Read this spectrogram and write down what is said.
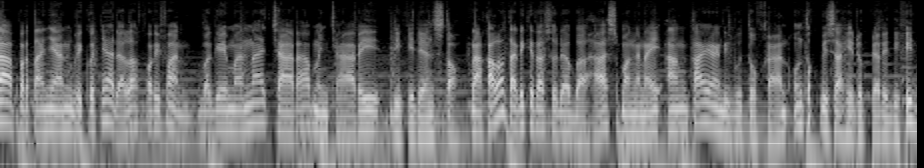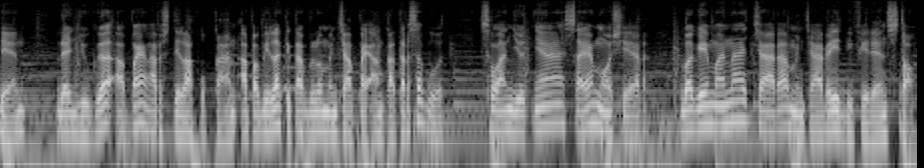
Nah, pertanyaan berikutnya adalah Korifan, bagaimana cara mencari dividen stok? Nah, kalau tadi kita sudah bahas mengenai angka yang dibutuhkan untuk bisa hidup dari dividen dan juga apa yang harus dilakukan apabila kita belum mencapai angka tersebut, selain selanjutnya saya mau share bagaimana cara mencari dividen stock.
